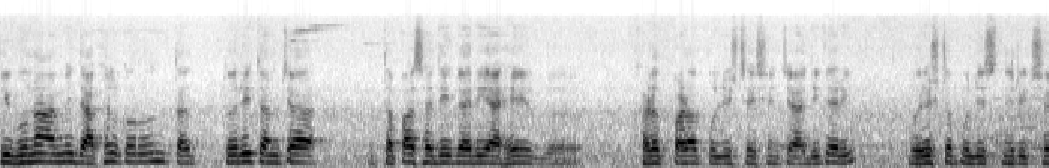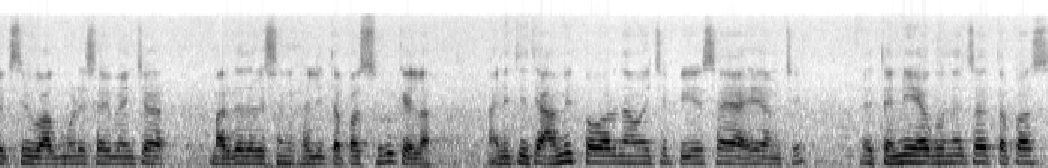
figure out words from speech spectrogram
ती गुन्हा आम्ही दाखल करून त त्वरित आमच्या तपास अधिकारी आहे खडकपाडा पोलीस स्टेशनचे अधिकारी वरिष्ठ पोलीस निरीक्षक श्री वाघमोडे साहेब यांच्या मार्गदर्शनाखाली तपास सुरू केला. आणि तिथे अमित पवार नावाचे पी एस आय आहे आमचे. त्यांनी या गुन्ह्याचा तपास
